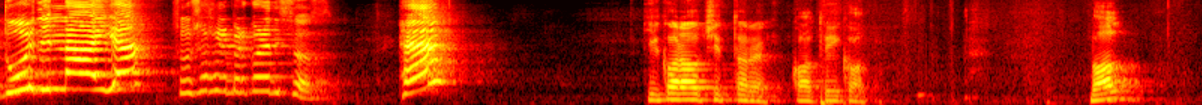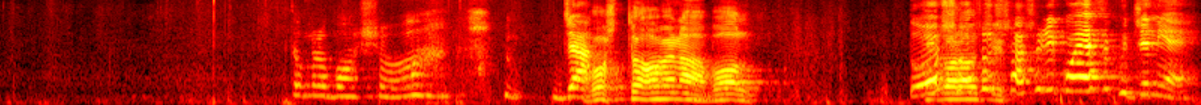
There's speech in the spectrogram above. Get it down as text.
দুই দিন না আইয়া শ্বশুর শাশুড়ি বের করে দিছস? হ্যাঁ? কি করা উচিত তোর? কতই কত বল। তোমরা বসো। যা। বসতে হবে না বল। তোর শ্বশুর শাশুড়ি কই আছে খুঁজে নিয়ে আয়।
